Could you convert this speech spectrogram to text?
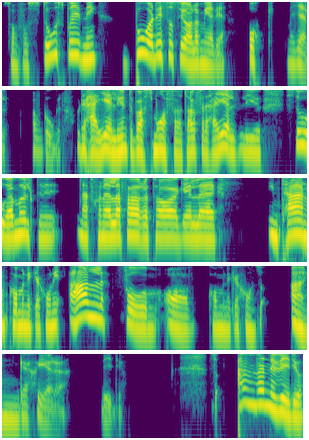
som får stor spridning både i sociala medier och med hjälp av Google. Och det här gäller ju inte bara småföretag, för det här gäller ju stora multinationella företag eller intern kommunikation i all form av kommunikation så engagera video. Så använd nu video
